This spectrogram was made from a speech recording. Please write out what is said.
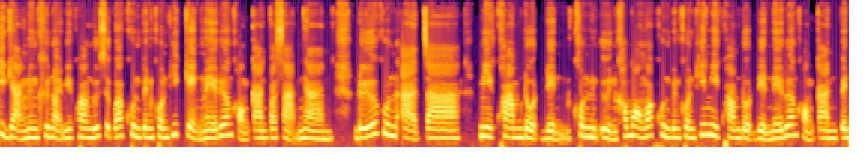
อีกอย่างหนึ่งคือหน่อยมีความรู้สึกว่าคุณเป็นคนที่เก่งในเรื่องของการประสานงาน หรือคุณอาจจะมีความโดดเด่น คนอื่นๆเขามองว่าคุณเป็นคนที่มีความโดดเด่นในเรื่องของการเป็น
